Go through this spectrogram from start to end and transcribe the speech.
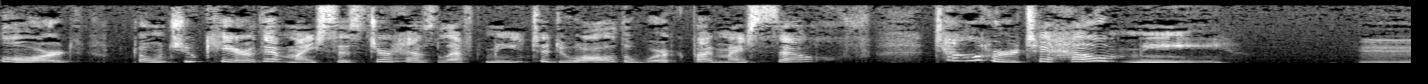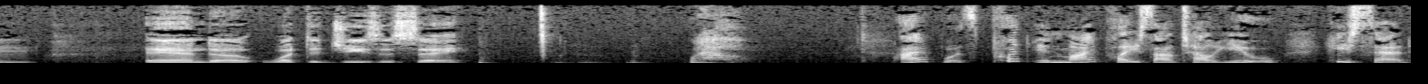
Lord, don't you care that my sister has left me to do all the work by myself? Tell her to help me. Hmm. And uh, what did Jesus say? Well, I was put in my place, I'll tell you. He said,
